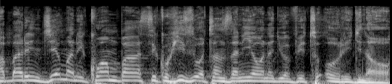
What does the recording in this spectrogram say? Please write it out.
Habari njema ni kwamba siku hizi Watanzania wanajua vitu original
